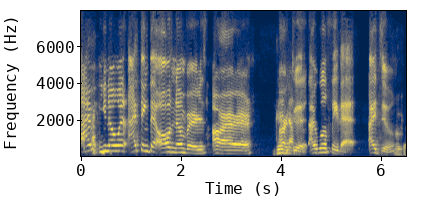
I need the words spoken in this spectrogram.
I you know what? I think that all numbers are Good. are number. good. I will say that. I do. Okay.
